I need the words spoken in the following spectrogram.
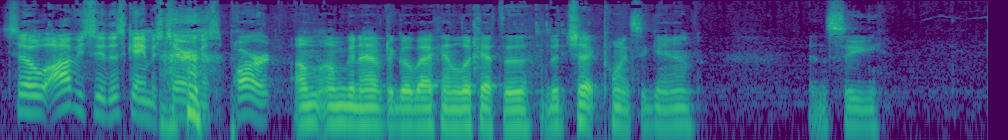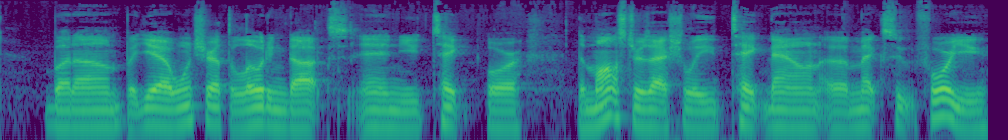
So obviously, this game is tearing us apart. I'm I'm gonna have to go back and look at the the checkpoints again and see. But um, but yeah, once you're at the loading docks and you take or the monsters actually take down a mech suit for you,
